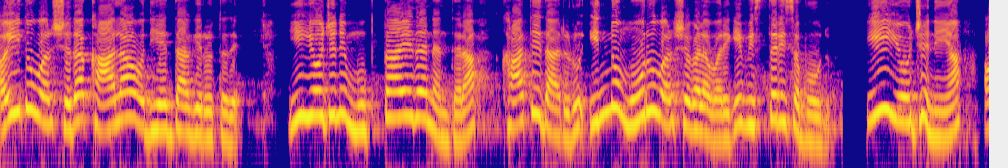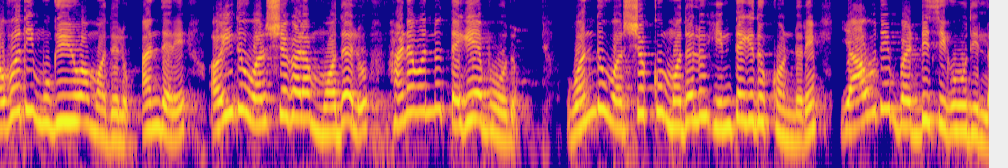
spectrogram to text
ಐದು ವರ್ಷದ ಕಾಲಾವಧಿಯದ್ದಾಗಿರುತ್ತದೆ. ಈ ಯೋಜನೆ ಮುಕ್ತಾಯದ ನಂತರ ಖಾತೆದಾರರು ಇನ್ನು ಮೂರು ವರ್ಷಗಳವರೆಗೆ ವಿಸ್ತರಿಸಬಹುದು. ಈ ಯೋಜನೆಯ ಅವಧಿ ಮುಗಿಯುವ ಮೊದಲು, ಅಂದರೆ ಐದು ವರ್ಷಗಳ ಮೊದಲು ಹಣವನ್ನು ತೆಗೆಯಬಹುದು. ಒಂದು ವರ್ಷಕ್ಕೂ ಮೊದಲು ಹಿಂತೆಗೆದುಕೊಂಡರೆ ಯಾವುದೇ ಬಡ್ಡಿ ಸಿಗುವುದಿಲ್ಲ.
